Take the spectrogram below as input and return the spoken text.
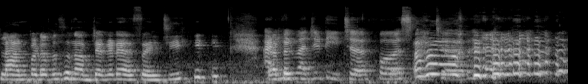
लहानपणापासून आमच्याकडे असायची. आणि ही माझी टीचर फर्स्ट टीचर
